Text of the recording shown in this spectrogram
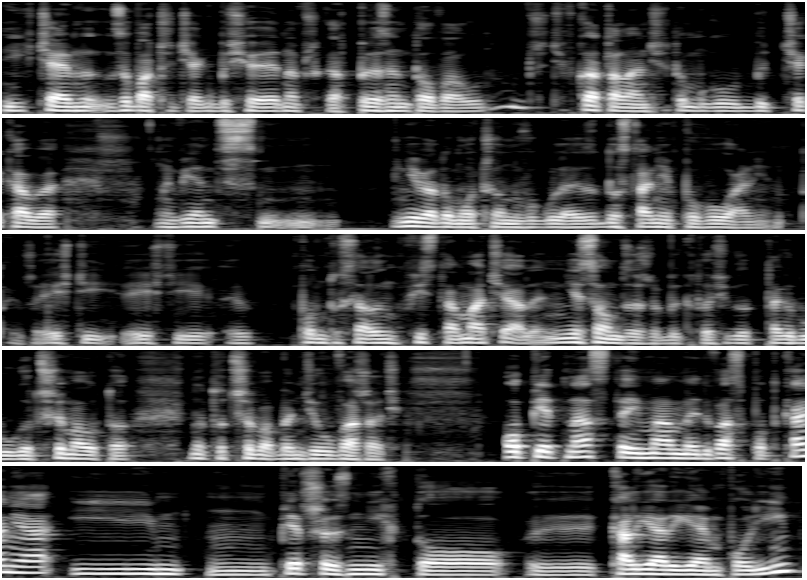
i chciałem zobaczyć, jakby się na przykład prezentował. No, przeciwko Atalancie to mogłoby być ciekawe, więc nie wiadomo, czy on w ogóle dostanie powołanie. Także jeśli, jeśli Pontus Almquista macie, ale nie sądzę, żeby ktoś go tak długo trzymał, to, no to trzeba będzie uważać. O 15 mamy dwa spotkania i mm, pierwsze z nich to y, Cagliari Empoli.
